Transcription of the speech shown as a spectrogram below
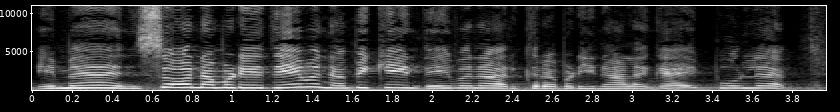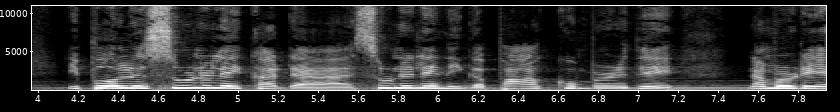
ஏமேன் சோ நம்முடைய தேவன் நம்பிக்கையின் தேவனா இருக்கிறபடினாலங்க இப்போ உள்ள இப்போ உள்ள சூழ்நிலை காட்ட சூழ்நிலை நீங்க பார்க்கும் பொழுது நம்மளுடைய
